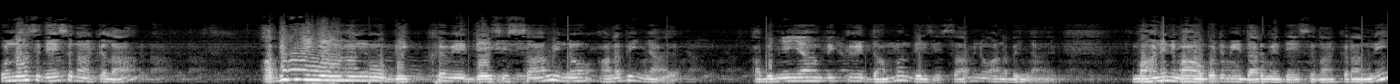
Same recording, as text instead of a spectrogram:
උන්වහන්සේ දේශනා කළා අභිඥායං භික්ඛවේ දේශිස්සාමි නෝ අනභිඥාය අභිඥායං භික්ඛවේ ධම්මං දේශිස්සාමි නෝ අනභිඥාය මහණෙනි මා ඔබට මේ ධර්මයේ දේශනා කරන්නේ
